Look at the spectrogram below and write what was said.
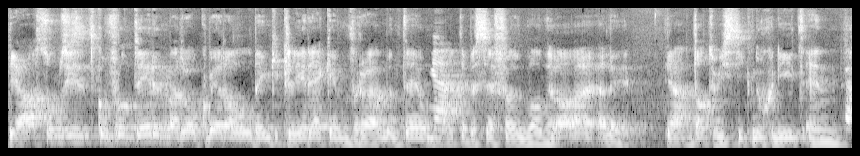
Ja, soms is het confronterend, maar ook weer al, denk ik, leerrijk en verruimend hè, om te beseffen van, ja, allez, ja, dat wist ik nog niet. En ja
